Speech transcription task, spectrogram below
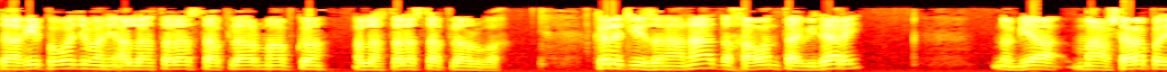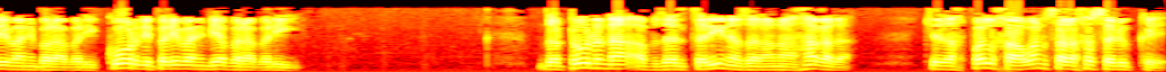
د هغې په وجه باندې الله تعالی ستا پلار معاف که الله تعالی ستا پلار وبخ کله چې زنانه د خاون تابعداري نو بیا معاشره په دې باندې برابري کور دې په دې باندې بیا برابري د ټولو نه افضل ترینه زنانه هغه ده چې د خپل خاون سره ښه سلوک کوي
